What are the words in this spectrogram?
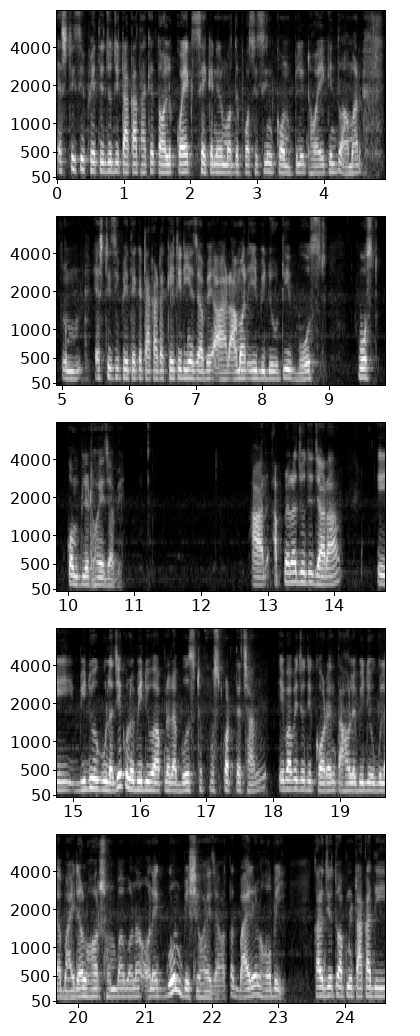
এসটিসি পেতে যদি টাকা থাকে, তাহলে কয়েক সেকেন্ডের মধ্যে প্রসেসিং কমপ্লিট হয়ে কিন্তু আমার এসটিসি পে থেকে টাকাটা কেটে নিয়ে যাবে আর আমার এই ভিডিওটি পোস্ট পোস্ট কমপ্লিট হয়ে যাবে। আর আপনারা যদি যারা এই ভিডিওগুলো, যে কোনো ভিডিও আপনারা বুস্ট পোস্ট করতে চান, এভাবে যদি করেন, তাহলে ভিডিওগুলো ভাইরাল হওয়ার সম্ভাবনা অনেক গুণ বেশি হয়ে যায়, অর্থাৎ ভাইরাল হবেই। কারণ যেহেতু আপনি টাকা দিয়ে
